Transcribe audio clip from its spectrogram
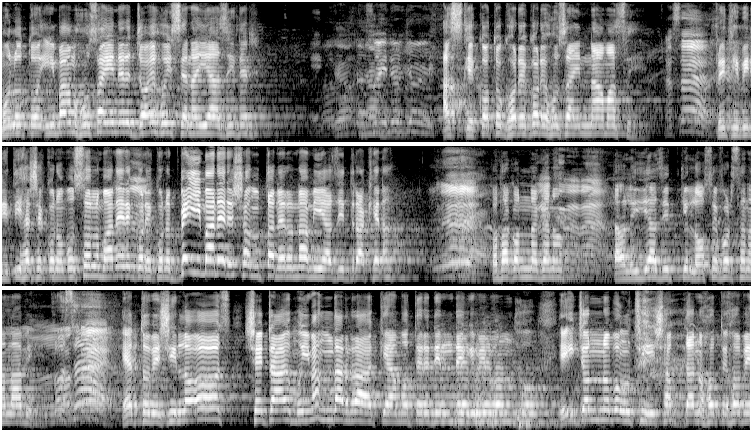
মূলত ইমাম হুসাইনের জয় হয়েছে না ইয়াজিদের? আজকে কত ঘরে ঘরে হুসাইন নাম আছে। পৃথিবীর ইতিহাসে কোনো মুসলমানের ঘরে কোনো বেইমানের সন্তানের নাম ইয়াজিদ রাখে না। কথা কন না কেন? তাহলে ইয়াজিদকে লসে পড়ছে না লাভে? এত বেশি লস সেটা ইমানদাররা কেয়ামতের দিন দেখবে বন্ধু। এই জন্য বলছি, সাবধান হতে হবে।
